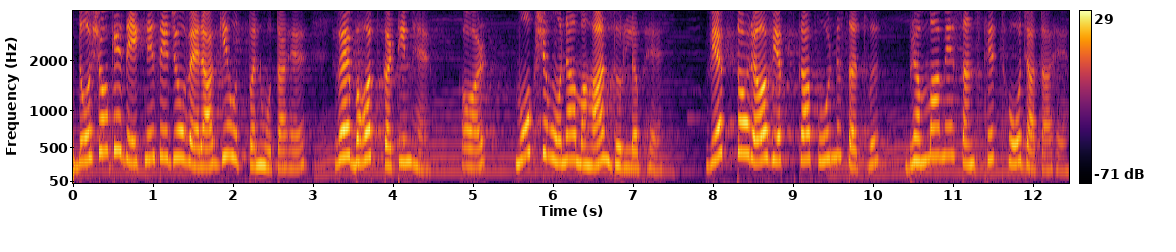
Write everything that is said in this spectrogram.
दोषों के देखने से जो वैराग्य उत्पन्न होता है, वह बहुत कठिन है और मोक्ष होना महान दुर्लभ है। व्यक्त और अव्यक्त का पूर्ण सत्व ब्रह्मा में संस्थित हो जाता है।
